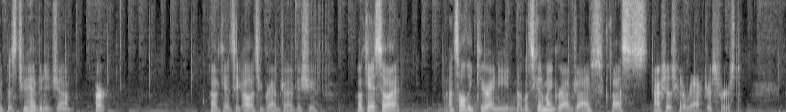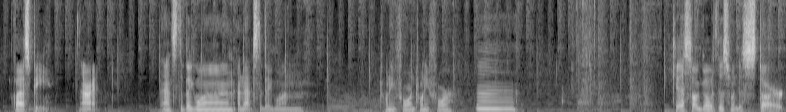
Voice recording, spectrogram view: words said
Ship is too heavy to jump. Or, okay, it's a, oh, it's a grav drive issue. Okay, so I, that's all the gear I need, but let's go to my grav drives. Class, actually, let's go to reactors first. Class B. Alright. That's the big one, and that's the big one. 24 and 24? Uh, guess I'll go with this one to start.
